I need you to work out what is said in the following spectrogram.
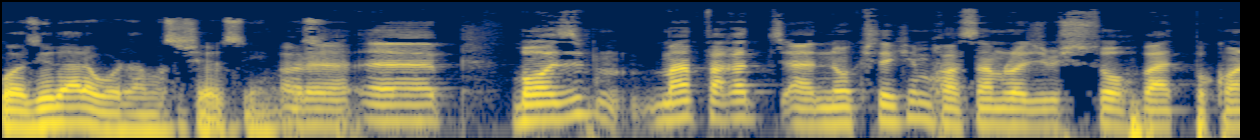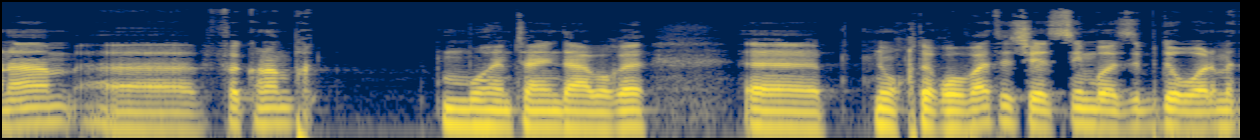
بازی رو در آوردن واسه چلسی. آره بازی من فقط نکته که می‌خواستم راجبش صحبت بکنم فکر کنم مهمترین در واقع نقطه قوت چلسی این بازی دوباره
